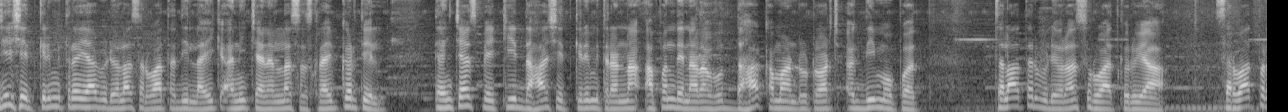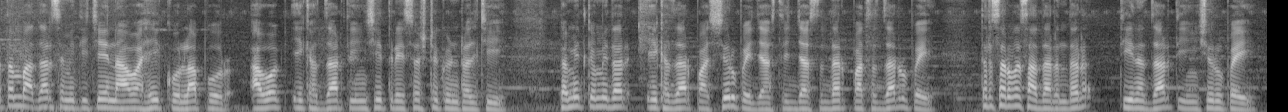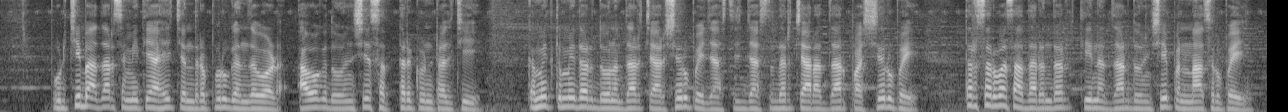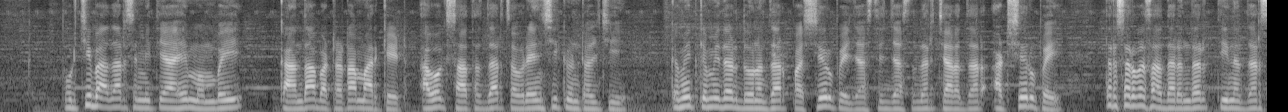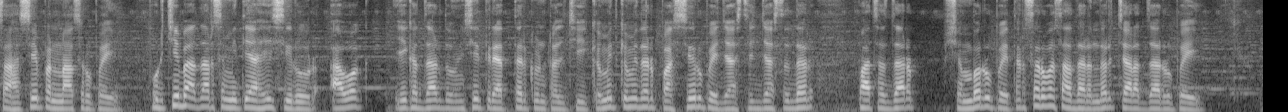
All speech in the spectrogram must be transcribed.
जे शेतकरी मित्र या व्हिडिओला सर्वात आधी लाईक आणि चॅनलला सबस्क्राईब करतील. त्यांच्याचपैकी दहा शेतकरी मित्रांना आपण देणार आहोत दहा कमांडो टॉर्च अगदी मोफत. चला तर व्हिडिओला सुरुवात करूया. सर्वात प्रथम बाजार समितीचे नाव आहे कोल्हापूर. आवक एक हजार तीनशे त्रेसष्ट क्विंटलची. कमीत कमी दर एक हजार पाचशे रुपये जास्तीत जास्त दर पाच हजार रुपये. तर सर्वसाधारण दर तीन हजार तीनशे रुपये. पुढची बाजार समिती आहे चंद्रपूर गंजवड. आवक दोनशे सत्तर क्विंटलची. कमीत कमी दर दोन हजार चारशे रुपये जास्तीत जास्त दर चार हजार पाचशे रुपये तर सर्वसाधारण दर तीन हजार दोनशे पन्नास रुपये. पुढची बाजार समिती आहे मुंबई कांदा बटाटा मार्केट. आवक सात हजार चौऱ्याऐंशी क्विंटलची. कमीत कमी दर दोन हजार पाचशे रुपये जास्तीत जास्त दर चार हजार आठशे रुपये तर सर्वसाधारण दर तीन हजार सहाशे पन्नास रुपये. पुढची बाजार समिती आहे शिरूर. आवक एक हजार दोनशे त्र्याहत्तर क्विंटलची कमीत कमी दर पाचशे रुपये जास्तीत जास्त दर पाच हजार शंभर रुपये तर सर्वसाधारण दर चार हजार रुपये.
